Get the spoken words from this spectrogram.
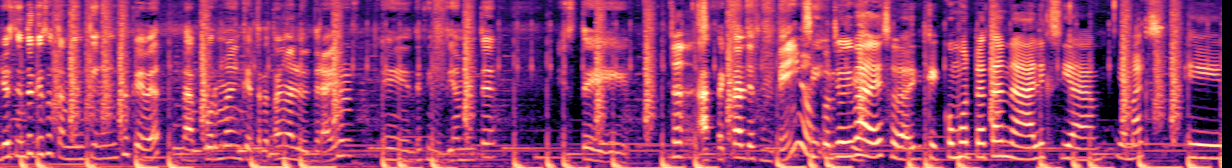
yo siento que eso también tiene mucho que ver. La forma en que tratan a los drivers, eh, definitivamente, este Ah, afecta al desempeño. Sí, porque- yo iba a eso, que cómo tratan a Alex y a, y a Max. Eh,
